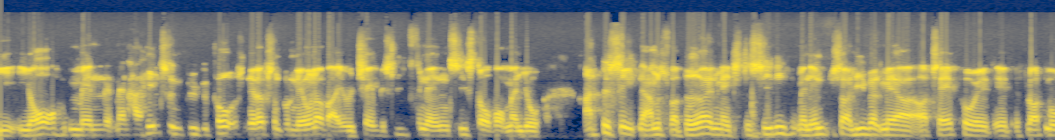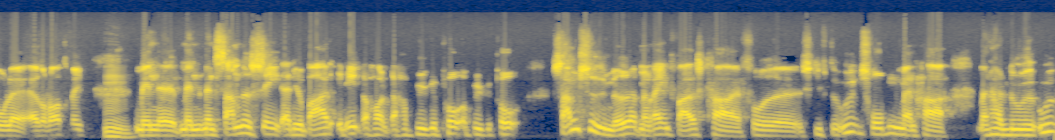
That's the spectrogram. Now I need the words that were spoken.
i, i år, men man har hele tiden bygget på. Netop som du nævner, var jo i Champions League-finalen sidste år, hvor man jo ret beset nærmest var bedre end Manchester City, men endte så alligevel med at, at tabe på et, et, flot mål af, af Rodri. Mm. Men, øh, men, men samlet set er det jo bare et interhold, der har bygget på og bygget på samtidig med, at man rent faktisk har fået øh, skiftet ud i truppen. Man har, man har luet ud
